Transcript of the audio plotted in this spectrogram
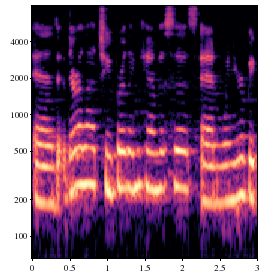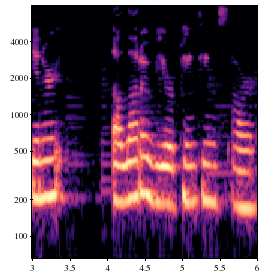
and they're a lot cheaper than canvases. And when you're a beginner, a lot of your paintings are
